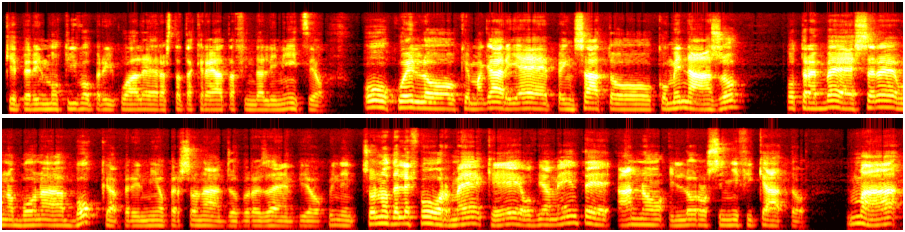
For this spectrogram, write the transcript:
che per il motivo per il quale era stata creata fin dall'inizio. O quello che magari è pensato come naso potrebbe essere una buona bocca per il mio personaggio per esempio. Quindi sono delle forme che ovviamente hanno il loro significato ma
